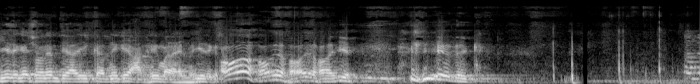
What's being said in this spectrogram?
ये देखें शोरे में तैयारी करने के आखिरी मराइल में ये देखें। ओह हाय हाय हाय ये ये देख। सब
